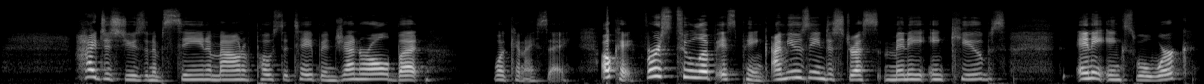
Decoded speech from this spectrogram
I just use an obscene amount of post-it tape in general, but what can I say? Okay, first tulip is pink. I'm using Distress Mini ink cubes. Any inks will work.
